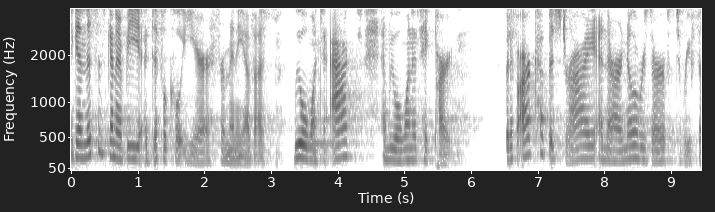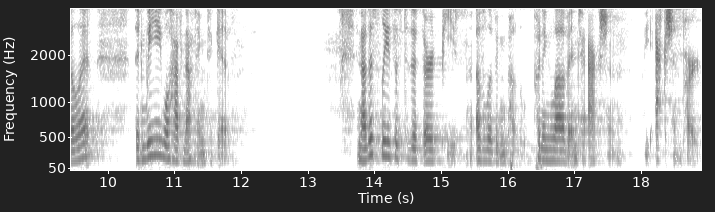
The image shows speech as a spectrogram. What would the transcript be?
Again, this is going to be a difficult year for many of us. We will want to act and we will want to take part. But if our cup is dry and there are no reserves to refill it, then we will have nothing to give. Now, this leads us to the third piece of living, putting love into action, the action part.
